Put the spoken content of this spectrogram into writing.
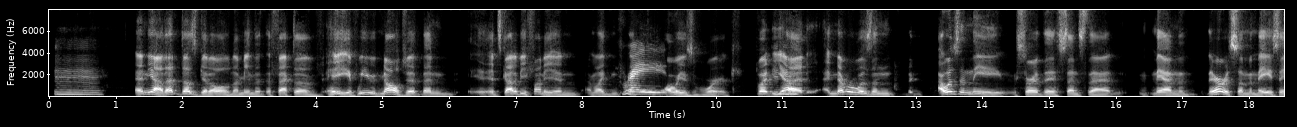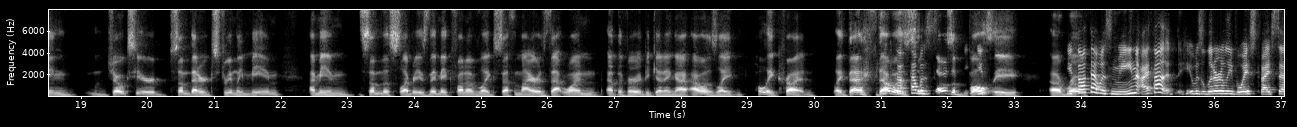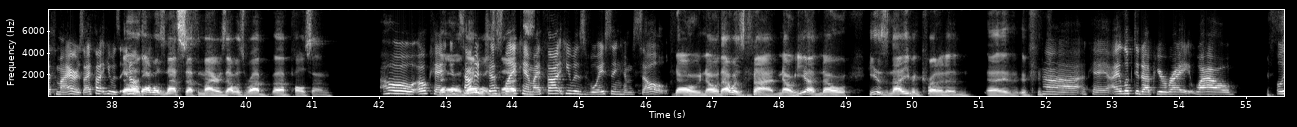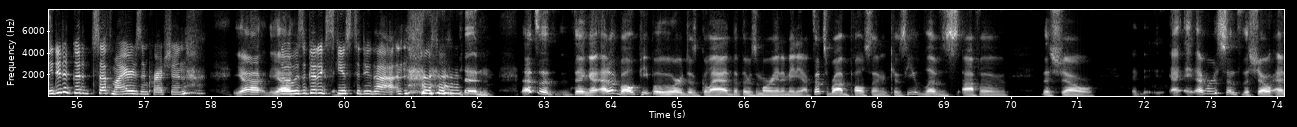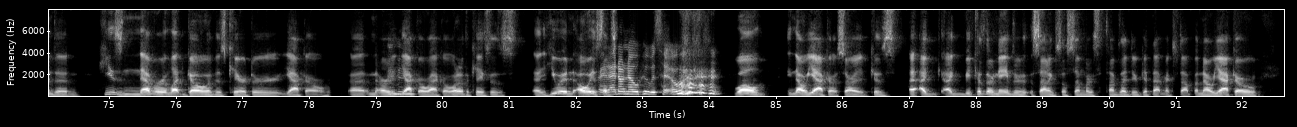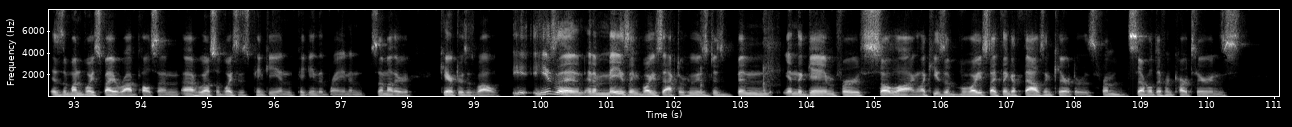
Mm. And yeah, that does get old. I mean, the, the fact of, hey, if we acknowledge it, then it's got to be funny. And I'm like, right, always work. But mm-hmm. yeah, I never was in. The, I was in the sort of the sense that, man, there are some amazing jokes here. Some that are extremely mean I mean, some of the celebrities they make fun of, like Seth Meyers, that one at the very beginning, I, I was like, holy crud. Like that that was that was that was a ballsy uh, you thought that was mean? I thought it was literally voiced by Seth Meyers. I thought he was. No, that was not Seth Meyers. That was Rob uh, Paulsen. Oh, okay. No, it sounded just not... like him. I thought he was voicing himself. No, no, that was not. No, he had no. He is not even credited. Uh, ah, okay. I looked it up. You're right. Wow. Well, he did a good Seth Meyers impression. Yeah, yeah. So it was a good excuse to do that. that's a thing. Out of all people who are just glad that there's more Animaniacs, that's Rob Paulsen because he lives off of this show. Ever since the show ended, he's never let go of his character Yakko uh, or mm-hmm. Yakko Wakko, whatever the case is. Uh, he would always. Right, I don't know who was who. well, no, Yakko, sorry, because I, I, I because their names are sounding so similar, sometimes I do get that mixed up. But no, Yakko is the one voiced by Rob Paulsen, uh, who also voices Pinky and Pinky the Brain and some other characters as well. He, he's a, an amazing voice actor who has just been in the game for so long. Like he's voiced, I think, a thousand characters from several different cartoons,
